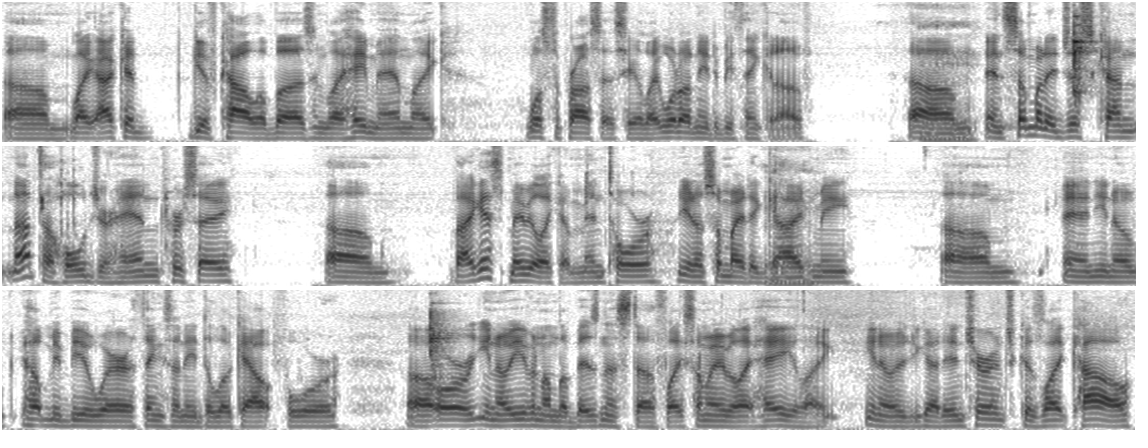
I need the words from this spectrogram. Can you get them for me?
um, like I could give Kyle a buzz and be like, hey, man, like, what's the process here? Like, what do I need to be thinking of? um, and somebody just kind of not to hold your hand per se, um, I guess maybe like a mentor, you know, somebody to guide me, um, and you know, help me be aware of things I need to look out for, uh, or you know, even on the business stuff, like somebody be like, hey, like you know, you got insurance? Because like Kyle,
